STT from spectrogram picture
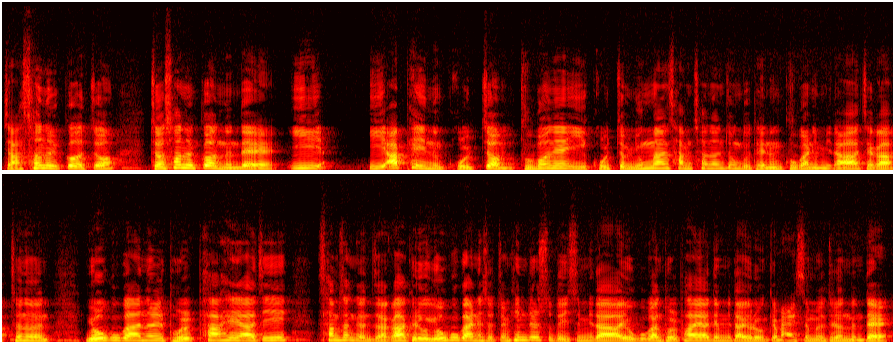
자, 선을 그었죠. 저 선을 그었는데 이, 이 앞에 있는 고점, 두 번의 이 고점 6만 3천 원 정도 되는 구간입니다. 제가, 저는 요 구간을 돌파해야지 삼성전자가 그리고 요 구간에서 좀 힘들 수도 있습니다. 요 구간 돌파해야 됩니다. 여러분께 말씀을 드렸는데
